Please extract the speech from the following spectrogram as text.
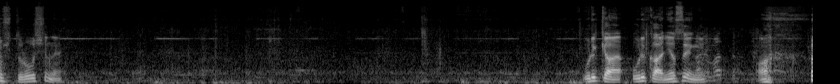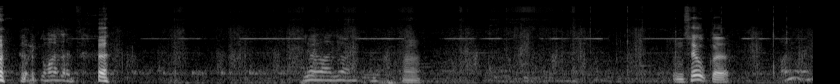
조금씩 들어오시네. 우리 게 아- 우리 거 아니었어 형님? 아니 맞다. 어. 우리 거 맞았다. 야 아니야. 좀 세울까요? 아니 아니.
